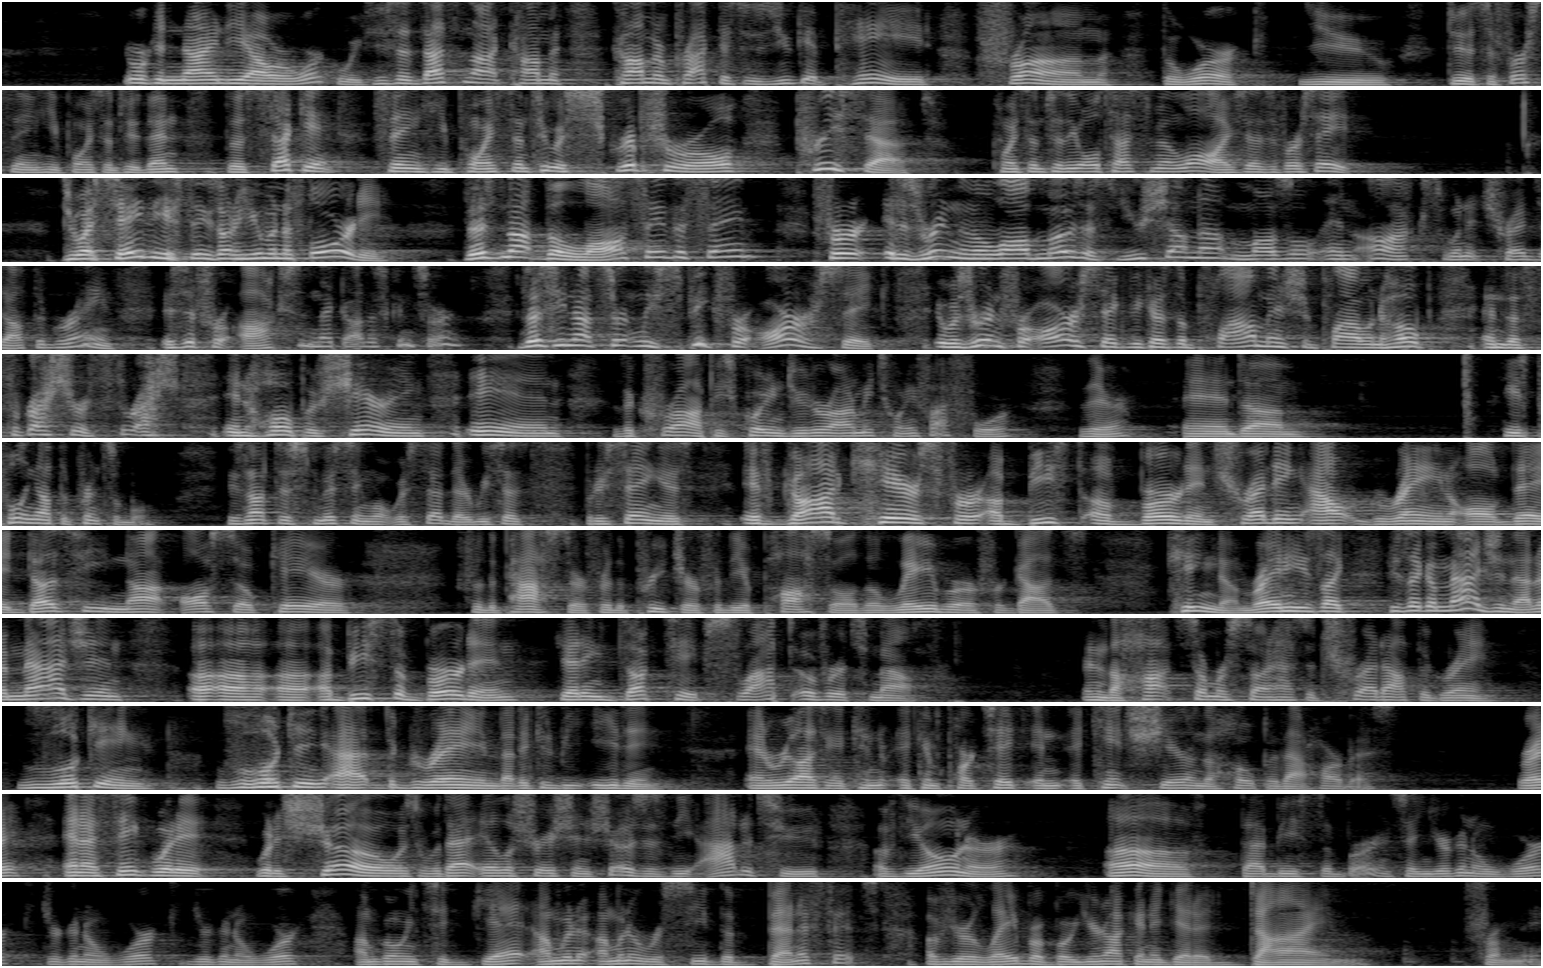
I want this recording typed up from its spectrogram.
You're working 90 hour work weeks. He says that's not common. Common practice is you get paid from the work you do. It's the first thing he points them to. Then the second thing he points them to is scriptural precept. Points them to the Old Testament law. He says in verse 8, Do I say these things on human authority? Does not the law say the same? For it is written in the law of Moses, You shall not muzzle an ox when it treads out the grain. Is it for oxen that God is concerned? Does he not certainly speak for our sake? It was written for our sake because the plowman should plow in hope and the thresher thresh in hope of sharing in the crop. He's quoting Deuteronomy 25 4 there. And um, he's pulling out the principle. He's not dismissing what was said there. He says, what he's saying is, if God cares for a beast of burden treading out grain all day, does he not also care for the pastor, for the preacher, for the apostle, the laborer for God's kingdom, right? And he's like, he's like, imagine that. Imagine a, a, a beast of burden getting duct tape slapped over its mouth. And in the hot summer sun has to tread out the grain, looking, looking at the grain that it could be eating and realizing it can, it can partake and it can't share in the hope of that harvest right? And i think what it what it shows what that illustration shows is the attitude of the owner of that beast of burden saying you're going to work you're going to work you're going to work. I'm going to get i'm going to i'm going to receive the benefits of your labor but you're not going to get a dime from me.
